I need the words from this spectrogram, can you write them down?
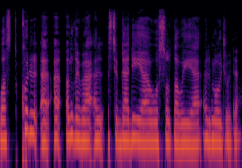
وسط كل الأنظمة الاستبدادية والسلطوية الموجودة.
